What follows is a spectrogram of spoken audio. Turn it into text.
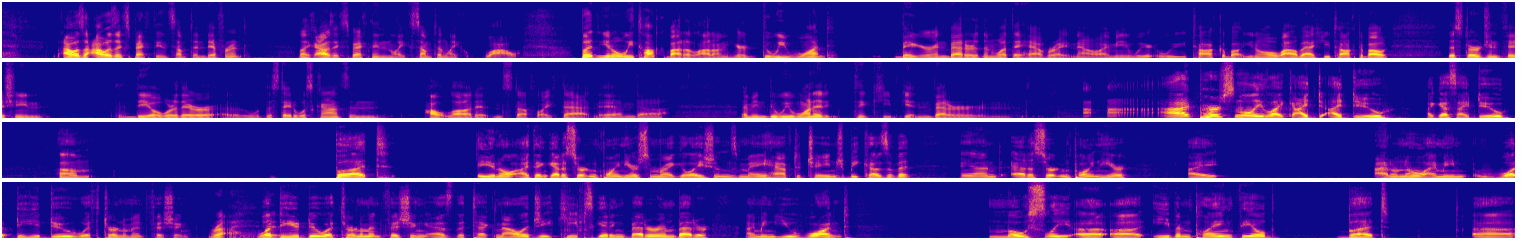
I was I was expecting something different. Like I was expecting like something like wow. But you know, we talk about it a lot on here. Do we want bigger and better than what they have right now? I mean, we we talk about, you know, a while back you talked about the sturgeon fishing deal where they're uh, the state of Wisconsin outlawed it and stuff like that. And uh I mean, do we want it to keep getting better and I personally like I, I do. I guess I do. Um but you know, I think at a certain point here some regulations may have to change because of it. And at a certain point here, I I don't know. I mean, what do you do with tournament fishing? right? What do you do with tournament fishing as the technology keeps getting better and better? I mean, you want mostly a, a even playing field, but uh,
